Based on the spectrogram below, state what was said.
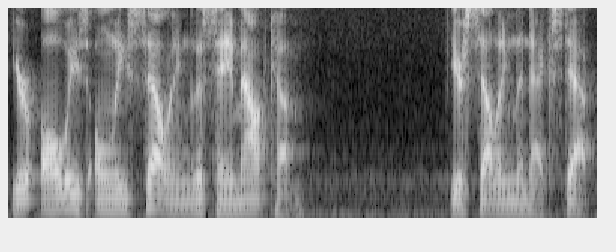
You're always only selling the same outcome. You're selling the next step.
